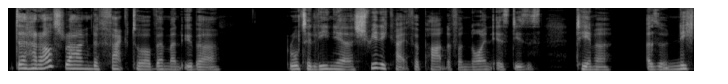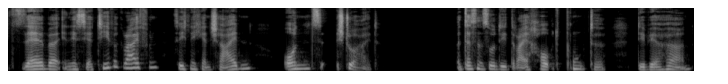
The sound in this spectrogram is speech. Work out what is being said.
Der herausragende Faktor, wenn man über rote Linie Schwierigkeit für Partner von neun ist dieses Thema, also nicht selber Initiative greifen, sich nicht entscheiden und Sturheit. Das sind so die drei Hauptpunkte, die wir hören.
